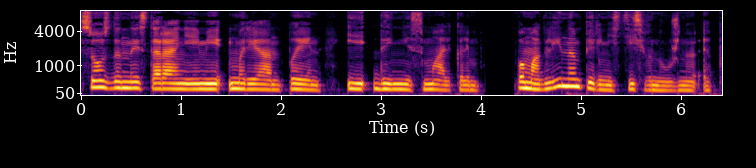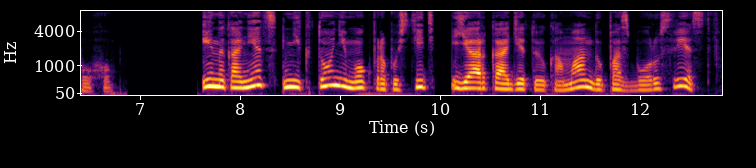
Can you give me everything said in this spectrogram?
созданные стараниями Мариан Пейн и Денис Малькольм, помогли нам перенестись в нужную эпоху. И, наконец, никто не мог пропустить ярко одетую команду по сбору средств,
